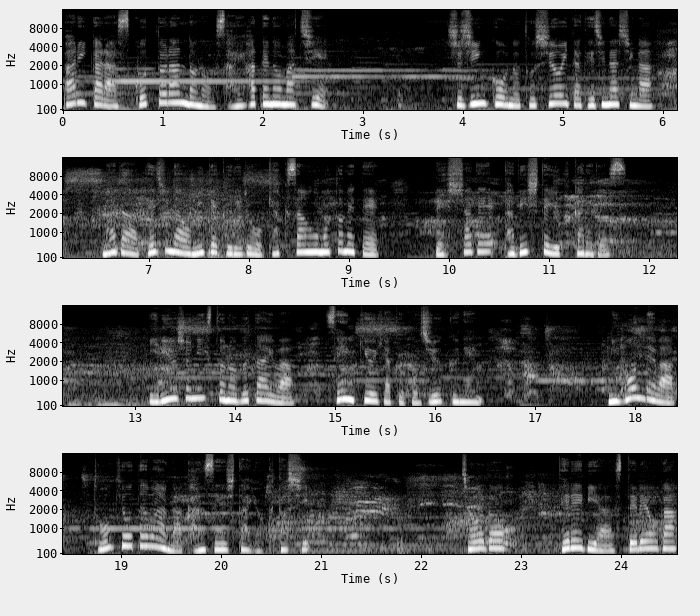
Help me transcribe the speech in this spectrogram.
パリからスコットランドの最果ての町へ。主人公の年老いた手品師がまだ手品を見てくれるお客さんを求めて列車で旅してゆくからです。イリュージョニストの舞台は1959年。日本では東京タワーが完成した翌年。ちょうどテレビやステレオが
